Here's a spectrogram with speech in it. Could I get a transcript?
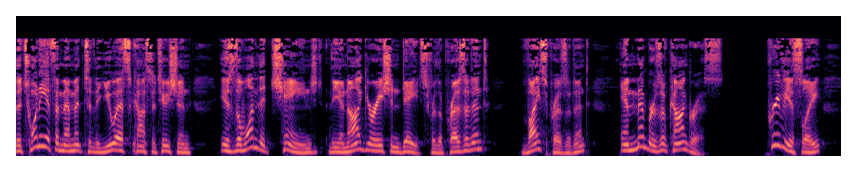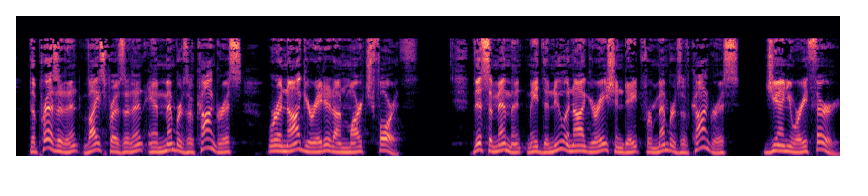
The 20th Amendment to the U.S. Constitution is the one that changed the inauguration dates for the President, Vice President, and members of Congress. Previously, the President, Vice President, and members of Congress were inaugurated on March 4th. This amendment made the new inauguration date for members of Congress January 3rd,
